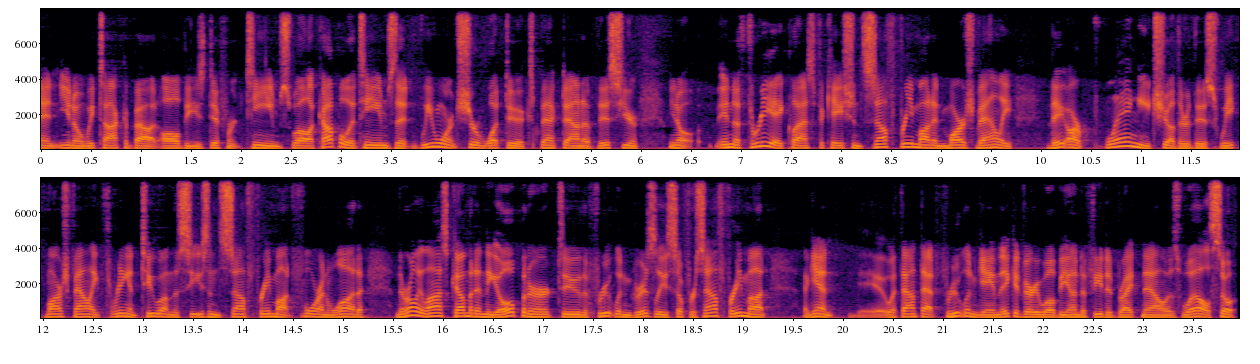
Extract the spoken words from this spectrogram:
And, you know, we talk about all these different teams. Well, a couple of teams that we weren't sure what to expect out of this year, you know, in the 3A classification, South Fremont and Marsh Valley, they are playing each other this week. Marsh Valley 3 and 2 on the season, South Fremont 4 and 1. Their only loss coming in the opener to the Fruitland Grizzlies. So for South Fremont, again, without that Fruitland game, they could very well be undefeated right now as well. So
